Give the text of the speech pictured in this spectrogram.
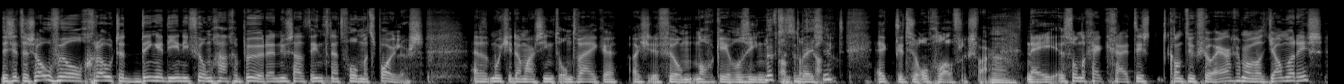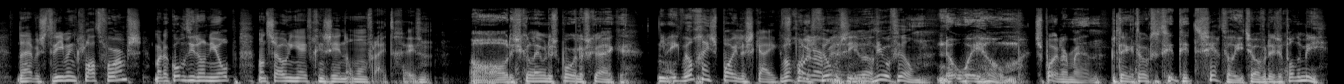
Er zitten zoveel grote dingen die in die film gaan gebeuren. En nu staat het internet vol met spoilers. En dat moet je dan maar zien te ontwijken als je de film nog een keer wil zien. Lukt het Want een dat kan beetje? niet. Ik, dit is ongelooflijk zwaar. Ja. Nee, zonder gekkigheid. Het, is, het kan natuurlijk veel erger. Maar wat jammer is, dan hebben we streamingplatforms. Maar daar komt hij nog niet op. Want Sony heeft geen zin om hem vrij te geven. Oh, dus je kan alleen maar de spoilers kijken. Ja, ik wil geen spoilers kijken. Ik wil gewoon de film zien. nieuwe film. No Way Home. Spoilerman. Betekent ook dat dit, dit zegt wel iets over deze pandemie.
